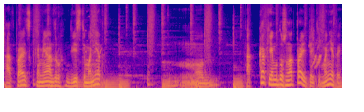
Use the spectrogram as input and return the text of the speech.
Отправить Скамиандру 200 монет? Ну, а как я ему должен отправить эти монеты?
